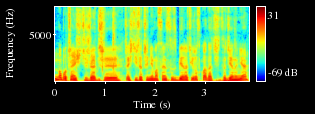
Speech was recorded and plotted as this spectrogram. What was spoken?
no bo część rzeczy, części rzeczy nie ma sensu zbierać i rozkładać codziennie.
